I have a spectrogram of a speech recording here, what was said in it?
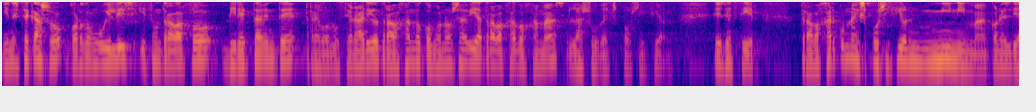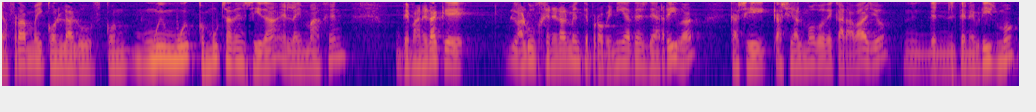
Y en este caso, Gordon Willis hizo un trabajo directamente revolucionario, trabajando como no se había trabajado jamás la subexposición. Es decir, trabajar con una exposición mínima con el diafragma y con la luz, con, muy, muy, con mucha densidad en la imagen, de manera que la luz generalmente provenía desde arriba, casi, casi al modo de Caravaggio, en el tenebrismo,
